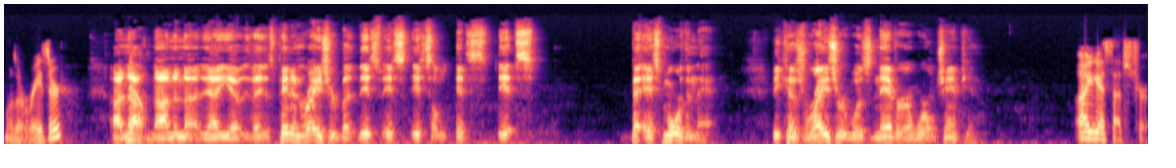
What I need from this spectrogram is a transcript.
Was it Razor? Uh, no, no, no, no, no. Yeah, it's pin and razor, but it's it's it's a, it's it's it's more than that because Razor was never a world champion. I guess that's true,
